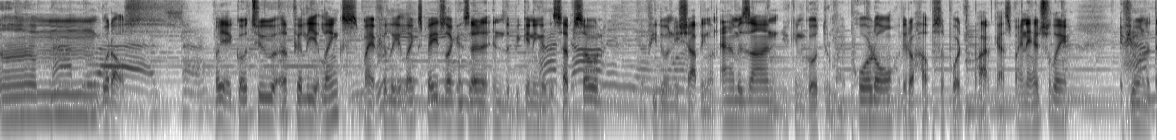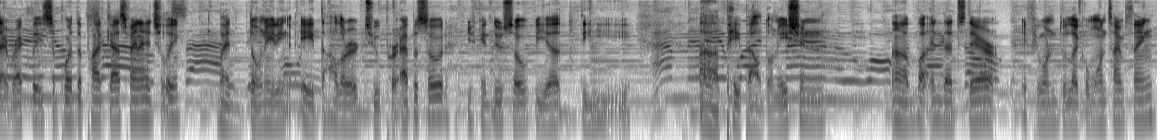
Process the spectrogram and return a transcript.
Um, what else? Oh yeah, go to affiliate links, my affiliate links page. Like I said in the beginning of this episode, if you do any shopping on Amazon, you can go through my portal. It'll help support the podcast financially. If you want to directly support the podcast financially by donating a dollar or two per episode, you can do so via the uh, PayPal donation uh, button that's there. If you want to do like a one-time thing,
